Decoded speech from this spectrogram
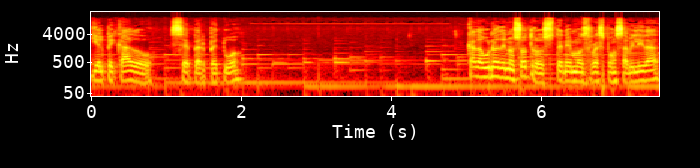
y el pecado se perpetuó. Cada uno de nosotros tenemos responsabilidad.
